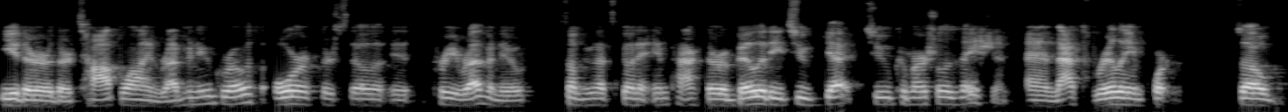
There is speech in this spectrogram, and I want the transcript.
either their top line revenue growth or if they're still pre revenue, something that's going to impact their ability to get to commercialization. And that's really important. So,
